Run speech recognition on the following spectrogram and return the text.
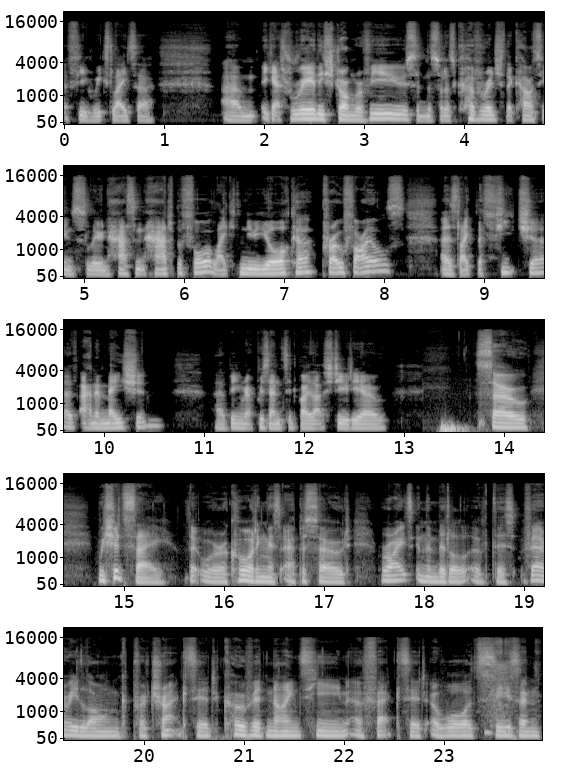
a, few weeks later. Um, it gets really strong reviews and the sort of coverage that Cartoon Saloon hasn't had before, like New Yorker profiles as like the future of animation uh, being represented by that studio. So we should say that we're recording this episode right in the middle of this very long, protracted COVID 19 affected awards season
